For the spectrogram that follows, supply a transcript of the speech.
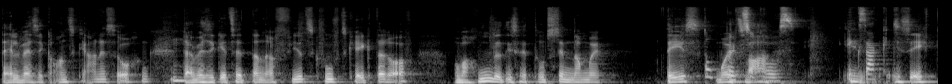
teilweise ganz kleine Sachen. Mhm. Teilweise geht es halt dann auf 40, 50 Hektar rauf. Aber 100 ist halt trotzdem nochmal das Doppelt mal so zwei. groß. Exakt. Ist echt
